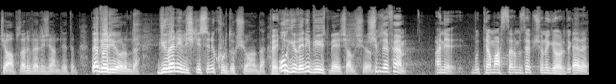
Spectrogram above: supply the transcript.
cevapları vereceğim dedim. Ve veriyorum da. Güven ilişkisini kurduk şu anda. Peki. O güveni büyütmeye çalışıyoruz. Şimdi efendim hani bu temaslarımızda hep şunu gördük. Evet.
